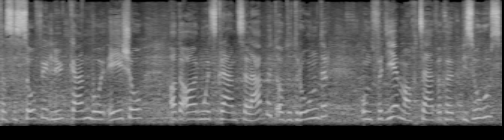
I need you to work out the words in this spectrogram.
dass es so viele Leute gibt, die eh schon an der Armutsgrenze leben oder darunter. Und für die macht es einfach etwas aus,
